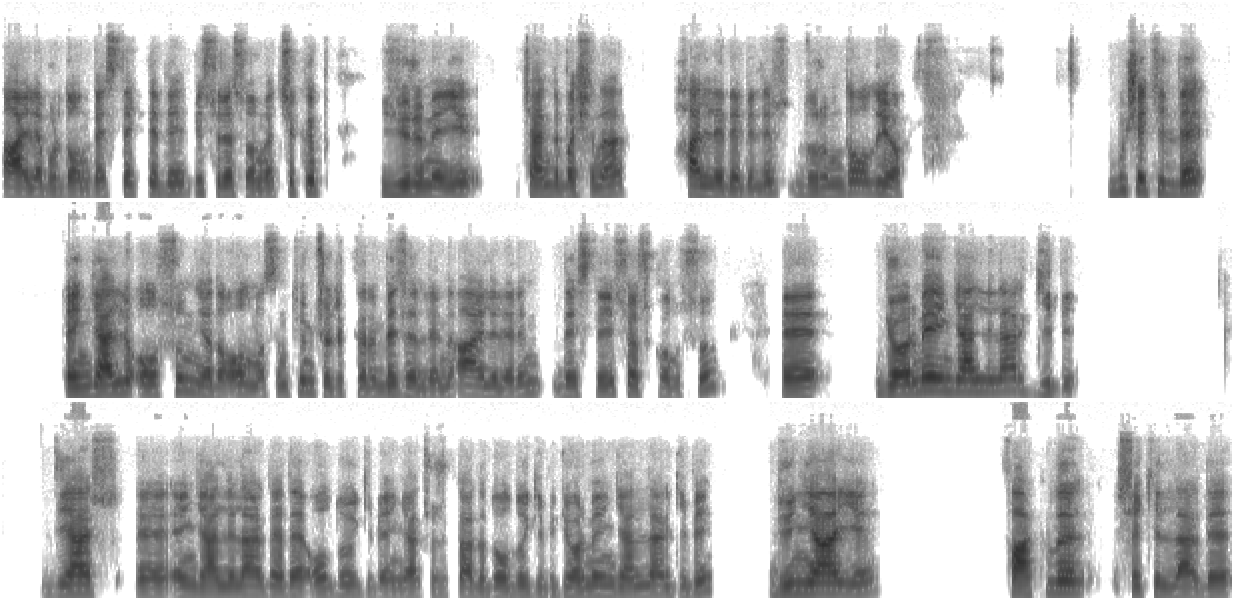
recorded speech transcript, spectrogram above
Aile burada onu destekledi. Bir süre sonra çıkıp yürümeyi kendi başına halledebilir durumda oluyor. Bu şekilde engelli olsun ya da olmasın tüm çocukların becerilerini ailelerin desteği söz konusu. Eee, görme engelliler gibi diğer, eee, engellilerde de olduğu gibi, engelli çocuklarda da olduğu gibi görme engelliler gibi dünyayı farklı şekillerde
